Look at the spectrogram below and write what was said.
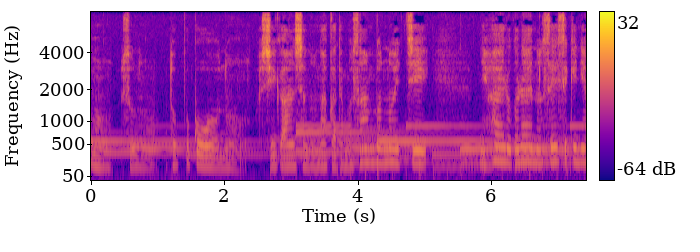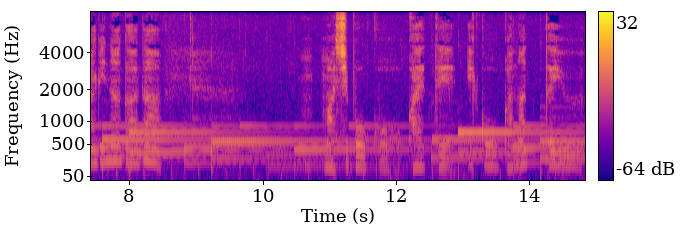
もうそのトップ校の志願者の中でも3分の1に入るぐらいの成績にありながらまあ志望校を変えていこうかなっていう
